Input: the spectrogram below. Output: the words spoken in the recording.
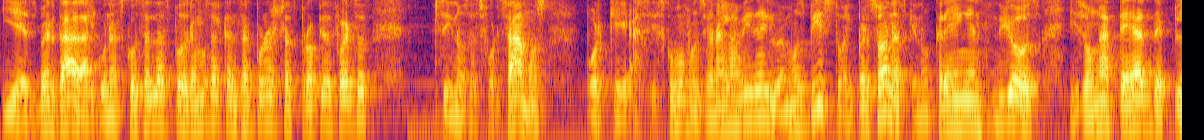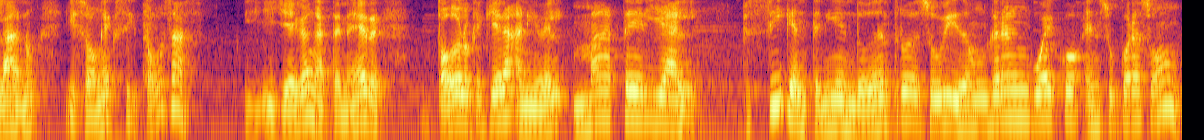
Y es verdad, algunas cosas las podremos alcanzar por nuestras propias fuerzas si nos esforzamos, porque así es como funciona la vida y lo hemos visto. Hay personas que no creen en Dios y son ateas de plano y son exitosas y, llegan a tener todo lo que quiera a nivel material. Siguen teniendo dentro de su vida un gran hueco en su corazón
